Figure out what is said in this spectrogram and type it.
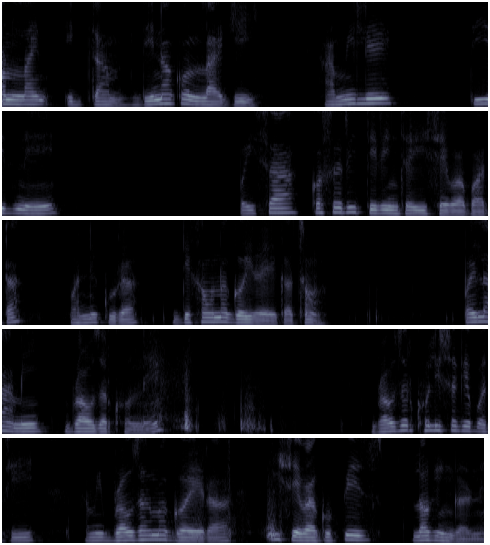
अनलाइन इक्जाम दिनको लागि हामीले तिर्ने पैसा कसरी तिरिन्छ यी सेवाबाट भन्ने कुरा देखाउन गइरहेका छौँ पहिला हामी ब्राउजर खोल्ने ब्राउजर खोलिसकेपछि हामी ब्राउजरमा गएर ई सेवाको पेज लगइन गर्ने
